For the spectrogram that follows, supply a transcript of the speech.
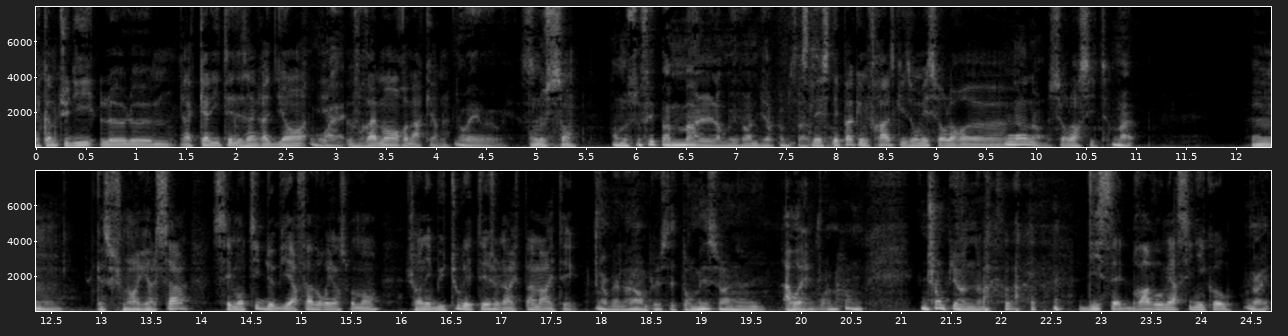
Et comme tu dis, le, le, la qualité des ingrédients Ouais. est vraiment remarquable. Oui, oui, oui. On le sent. On ne se fait pas mal en buvant une bière comme ça. Ce n'est, pas qu'une phrase qu'ils ont mis sur leur euh, Non, non. sur leur site. Ouais. Hmm, Qu'est-ce que je me régale? Ça C'est mon type de bière favori en ce moment. J'en ai bu tout l'été, je n'arrive pas à m'arrêter. Ah ben là, en plus, c'est tombé sur une, Ah ouais. vraiment une championne. 17. Bravo, merci Nico. ouais.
